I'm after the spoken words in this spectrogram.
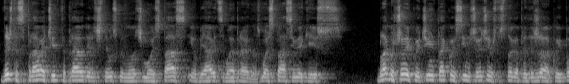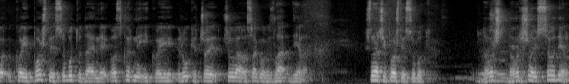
Držite se prava i činite pravo jer ćete uskoro doći moj spas i objaviti se moja pravednost. Moj spas i uvijek je Isus. Blago čovjek koji čini tako i sin čovječem što se toga predržava, koji, po, koji poštuje subotu da je ne oskvrni i koji ruke čuva od svakog zla djela. Što znači poštuje subotu? Dovrš, dovršeno Isusovo djelo.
